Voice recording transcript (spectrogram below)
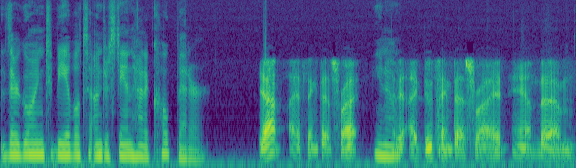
they're going to be able to understand how to cope better. Yeah, I think that's right. You know? I, I do think that's right, and um,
